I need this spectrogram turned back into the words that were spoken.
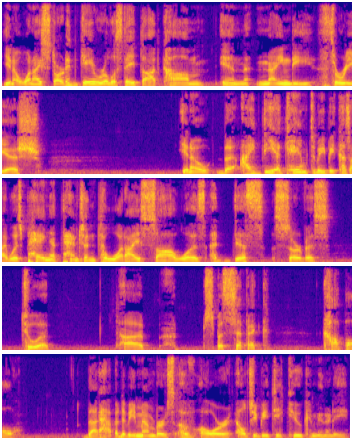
You know, when I started gayrealestate.com in 93 ish, you know, the idea came to me because I was paying attention to what I saw was a disservice to a, a, a specific couple that happened to be members of our LGBTQ community.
